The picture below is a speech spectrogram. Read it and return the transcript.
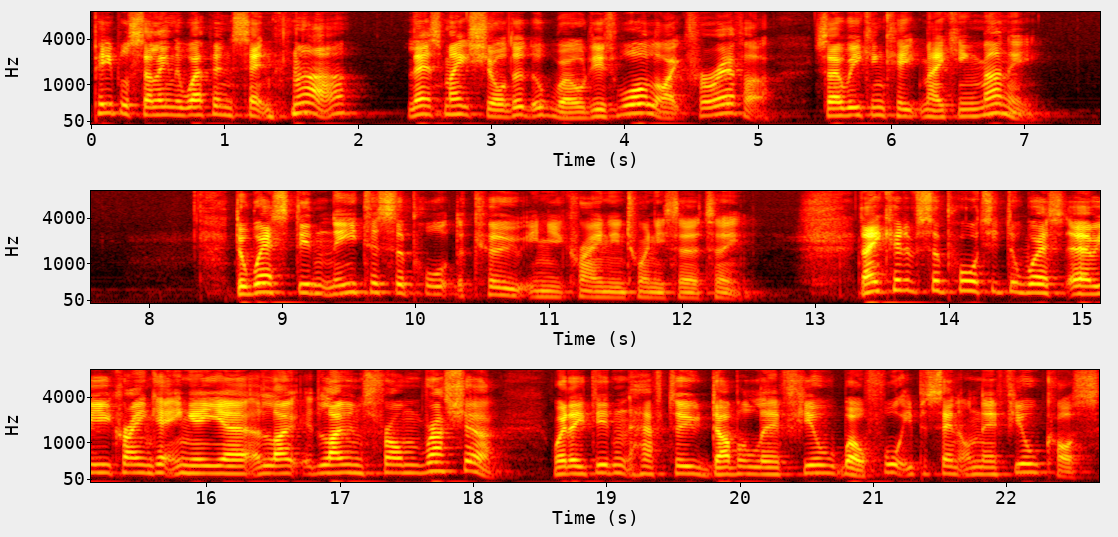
people selling the weapons said, nah, let's make sure that the world is warlike forever so we can keep making money. The West didn't need to support the coup in Ukraine in 2013. They could have supported the West, uh, Ukraine getting a, uh, lo- loans from Russia, where they didn't have to double their fuel, well, 40% on their fuel costs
